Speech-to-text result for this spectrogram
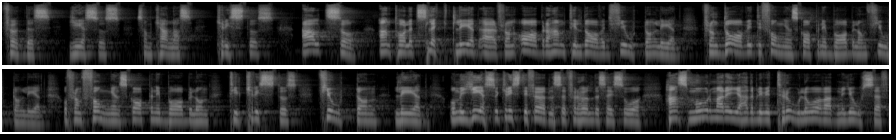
föddes Jesus som kallas Kristus. Alltså, antalet släktled är från Abraham till David 14 led, från David till fångenskapen i Babylon 14 led och från fångenskapen i Babylon till Kristus 14 led. Och med Jesu Kristi födelse förhöll det sig så. Hans mor Maria hade blivit trolovad med Josef,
